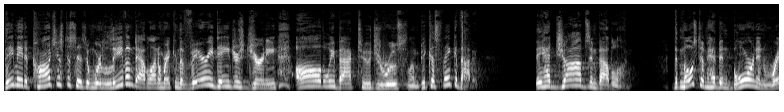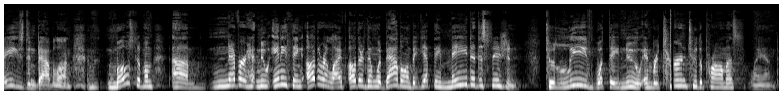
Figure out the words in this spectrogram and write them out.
They made a conscious decision. We're leaving Babylon and we're making the very dangerous journey all the way back to Jerusalem. Because think about it. They had jobs in Babylon. That most of them had been born and raised in Babylon. Most of them um, never knew anything other in life other than what Babylon, but yet they made a decision to leave what they knew and return to the promised land.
